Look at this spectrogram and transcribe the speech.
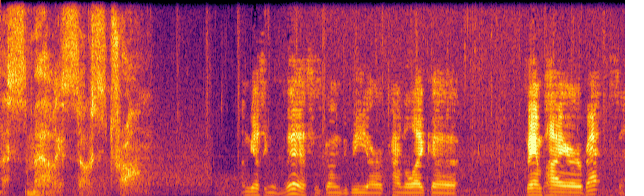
The smell is so strong. I'm guessing this is going to be our kind of like a vampire bat sense.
